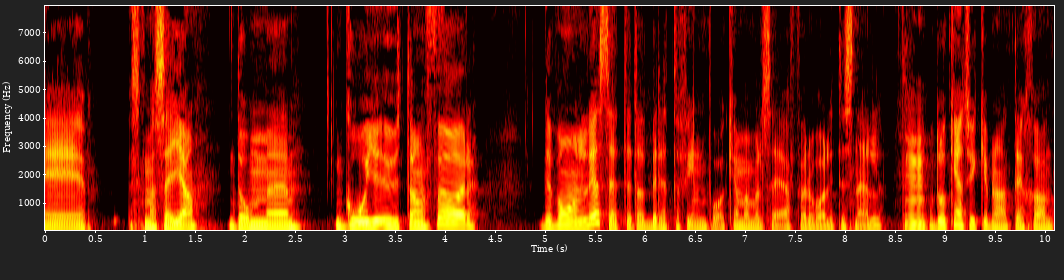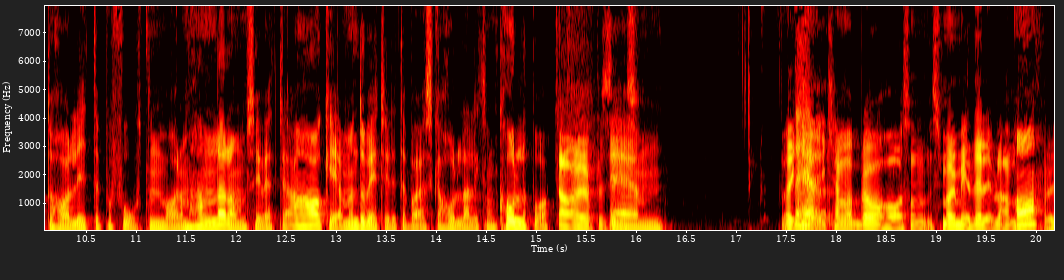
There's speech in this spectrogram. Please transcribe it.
eh, ska man säga, de eh, går ju utanför det vanliga sättet att berätta film på, kan man väl säga, för att vara lite snäll. Mm. Och då kan jag tycka ibland att det är skönt att ha lite på foten vad de handlar om, så jag vet, aha, okej, ja, men då vet jag lite vad jag ska hålla liksom, koll på. Ja, ja, precis. Ehm, det, det kan, här- det kan vara bra att ha som smörjmedel ibland. Ja. För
